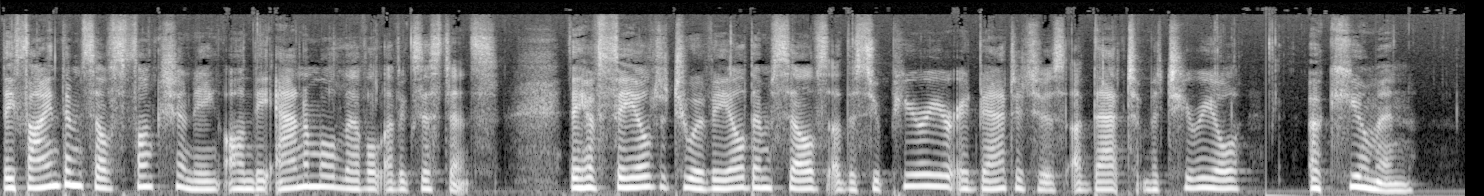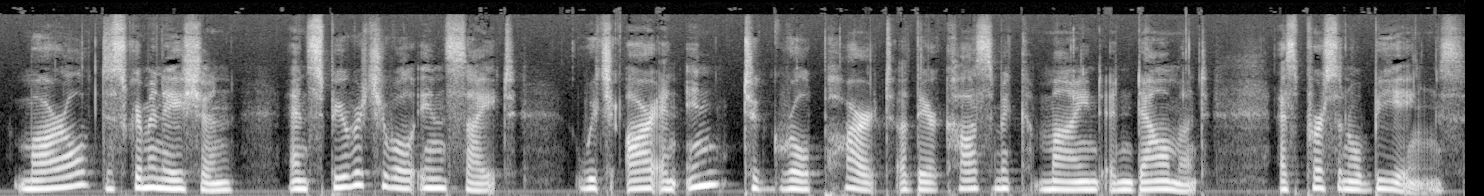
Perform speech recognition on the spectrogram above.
they find themselves functioning on the animal level of existence. They have failed to avail themselves of the superior advantages of that material acumen, moral discrimination, and spiritual insight which are an integral part of their cosmic mind endowment as personal beings.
